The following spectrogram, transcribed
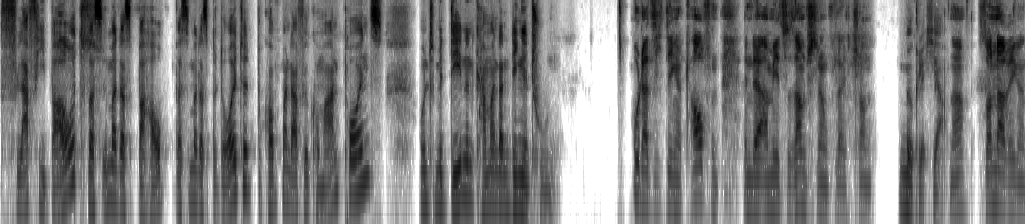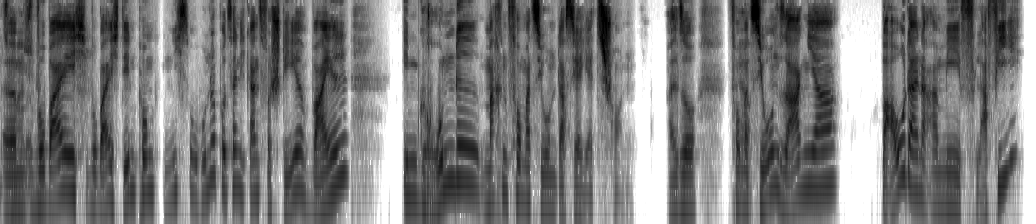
fluffy baut, was immer das behaupt, was immer das bedeutet, bekommt man dafür Command Points und mit denen kann man dann Dinge tun. Oder sich Dinge kaufen in der Armee-Zusammenstellung vielleicht schon. Möglich, ja. Ne? Sonderregeln zum ähm, Beispiel. Wobei ich, wobei ich den Punkt nicht so hundertprozentig ganz verstehe, weil im Grunde machen Formationen das ja jetzt schon. Also Formationen ja. sagen ja, bau deine Armee fluffy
